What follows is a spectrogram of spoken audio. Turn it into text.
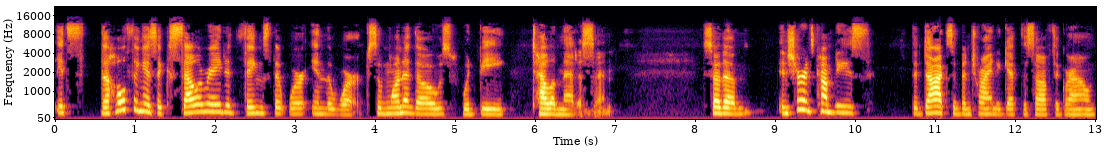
it's the whole thing is accelerated things that were in the works. So one of those would be telemedicine. So the insurance companies, the docs have been trying to get this off the ground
